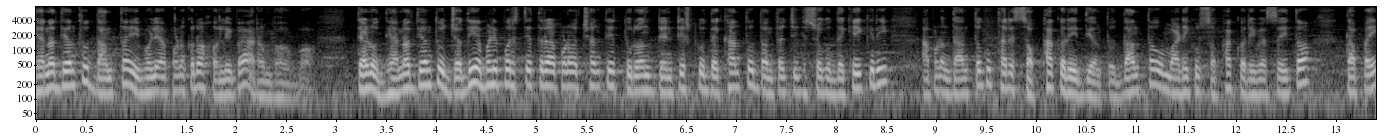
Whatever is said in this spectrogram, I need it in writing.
ଧ୍ୟାନ ଦିଅନ୍ତୁ ଦାନ୍ତ ଏଭଳି ଆପଣଙ୍କର ହଲିବା ଆରମ୍ଭ ହେବ ତେଣୁ ଧ୍ୟାନ ଦିଅନ୍ତୁ ଯଦି ଏଭଳି ପରିସ୍ଥିତିରେ ଆପଣ ଅଛନ୍ତି ତୁରନ୍ତ ଡେଣ୍ଟିଷ୍ଟକୁ ଦେଖାନ୍ତୁ ଦନ୍ତ ଚିକିତ୍ସକୁ ଦେଖାଇକରି ଆପଣ ଦାନ୍ତକୁ ଥରେ ସଫା କରାଇ ଦିଅନ୍ତୁ ଦାନ୍ତ ଓ ମାଢ଼ିକୁ ସଫା କରିବା ସହିତ ତା ପାଇଁ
